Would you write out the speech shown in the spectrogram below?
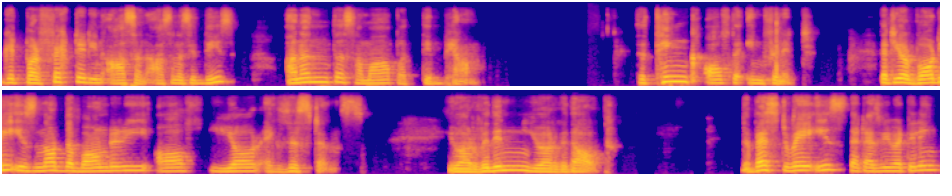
get perfected in asana, asana siddhis, ananta samapatibhyam. To think of the infinite, that your body is not the boundary of your existence. You are within, you are without. The best way is that, as we were telling,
